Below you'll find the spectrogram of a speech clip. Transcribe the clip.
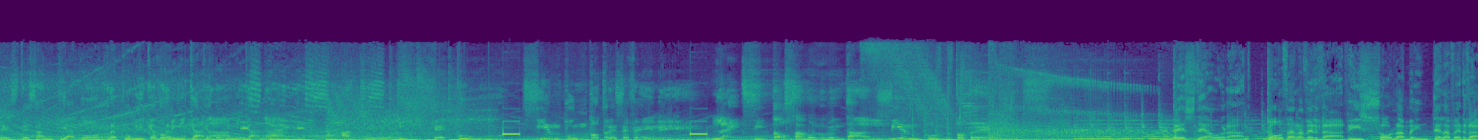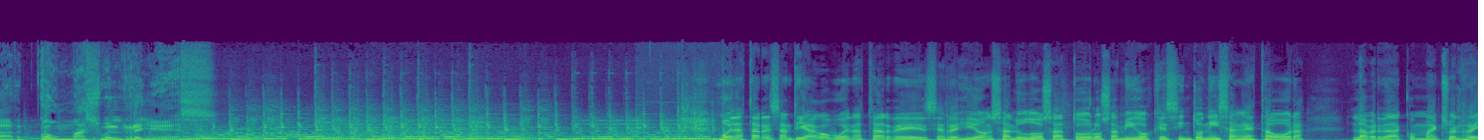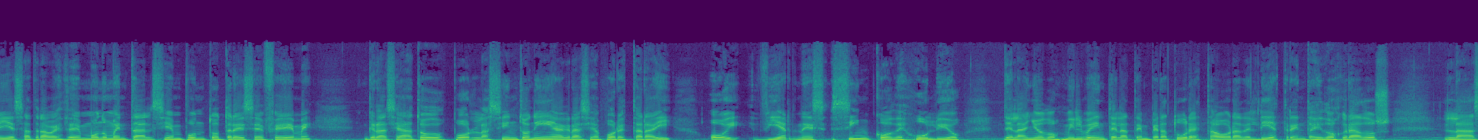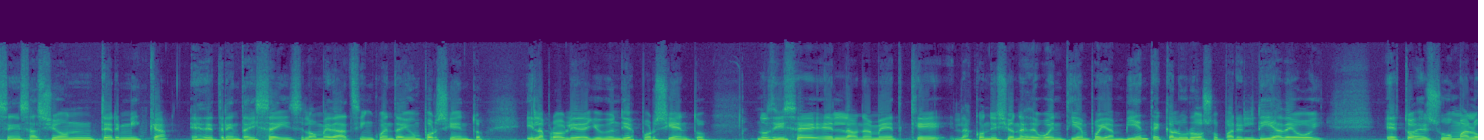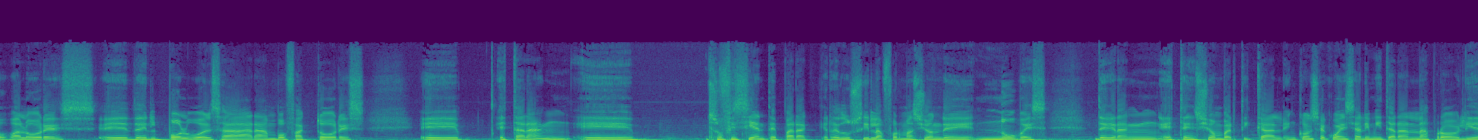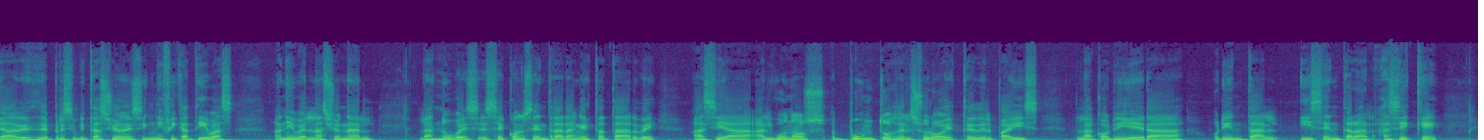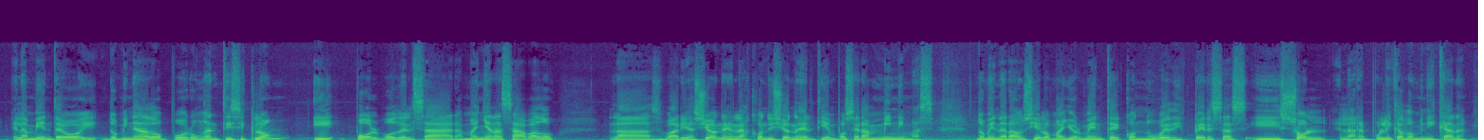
Desde Santiago, República Dominicana. Dominicana. Esta es HIGQ 100.3 FM. La exitosa Monumental 100.3. Desde ahora, toda la verdad y solamente la verdad con Maxwell Reyes. Buenas tardes Santiago, buenas tardes región, saludos a todos los amigos que sintonizan a esta hora. La verdad con Maxwell Reyes a través de Monumental 100.3 FM. Gracias a todos por la sintonía, gracias por estar ahí. Hoy viernes 5 de julio del año 2020, la temperatura a esta hora del día es 32 grados, la sensación térmica es de 36, la humedad 51% y la probabilidad de lluvia un 10%. Nos dice la UNAMED que las condiciones de buen tiempo y ambiente caluroso para el día de hoy, esto se suma a los valores eh, del polvo del Sahara, ambos factores eh, estarán eh, suficientes para reducir la formación de nubes de gran extensión vertical. En consecuencia, limitarán las probabilidades de precipitaciones significativas a nivel nacional. Las nubes se concentrarán esta tarde hacia algunos puntos del suroeste del país, la cordillera oriental y central. Así que el ambiente hoy dominado por un anticiclón y polvo del Sahara. Mañana sábado las variaciones en las condiciones del tiempo serán mínimas. Dominará un cielo mayormente con nubes dispersas y sol en la República Dominicana.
